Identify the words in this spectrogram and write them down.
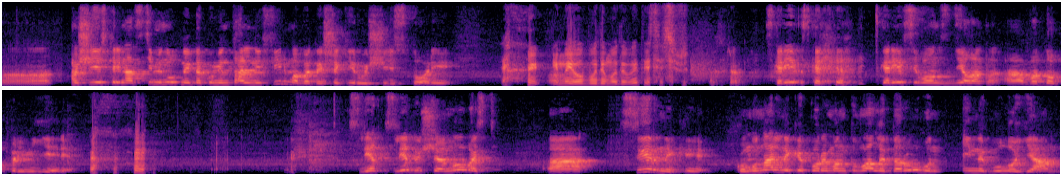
А, Там еще есть 13-минутный документальный фильм об этой шокирующей истории. Його будемо дивитися. чи що? Скорее, скорее, скорее всего, он сделан а, в Adobe премьере. След, следующая новость. А, сирники. Комунальники поремонтували дорогу, на якій не було ям.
